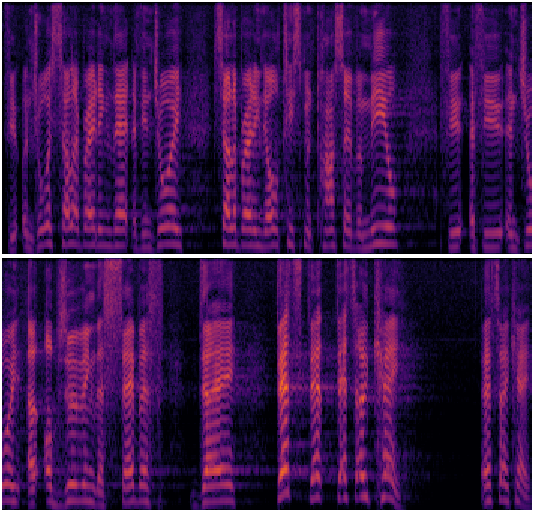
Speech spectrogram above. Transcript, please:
if you enjoy celebrating that, if you enjoy celebrating the Old Testament Passover meal, if you, if you enjoy uh, observing the Sabbath day, that's, that, that's okay. That's okay.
